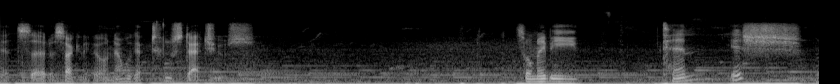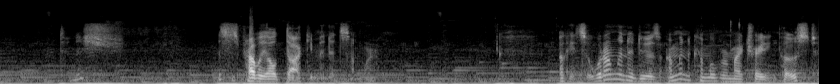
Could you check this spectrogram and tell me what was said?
It said a second ago. Now we got two statues. So maybe 10-ish? 10-ish? This is probably all documented somewhere. Okay, so what I'm going to do is I'm going to come over my trading post,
